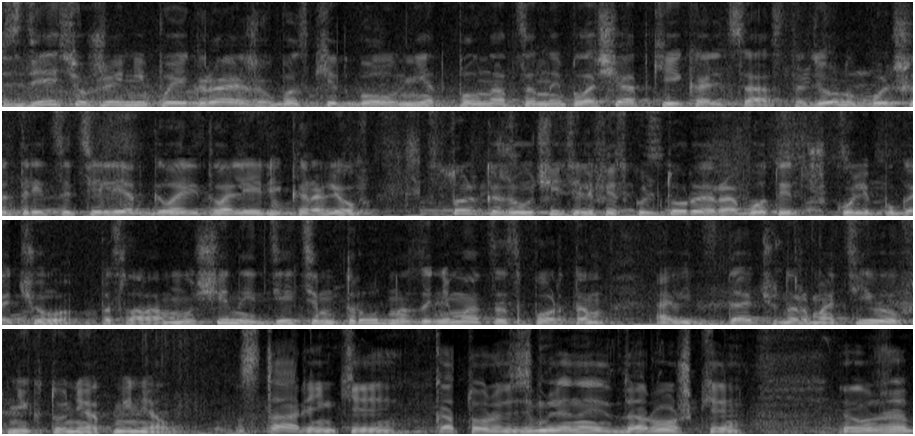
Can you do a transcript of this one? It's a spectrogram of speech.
Здесь уже не поиграешь в баскетбол, нет полноценной площадки и кольца. Стадиону больше 30 лет, говорит Валерий Королев. Столько же учитель физкультуры работает в школе Пугачева. По словам мужчины, детям трудно заниматься спортом, а ведь сдачу нормативов никто не отменял. Старенький, который земляные дорожки, и уже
